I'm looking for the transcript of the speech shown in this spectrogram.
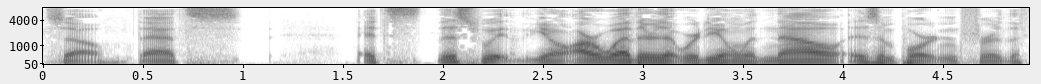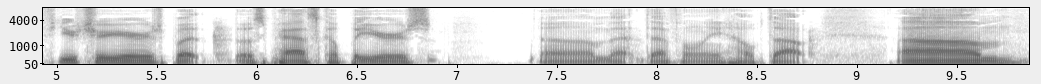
So, that's it's this you know our weather that we're dealing with now is important for the future years, but those past couple years, um, that definitely helped out. Um,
